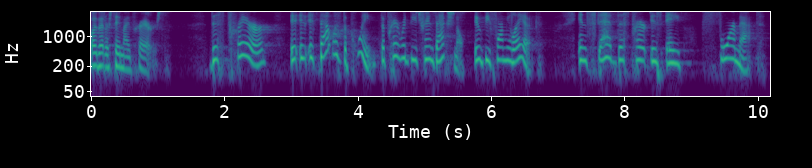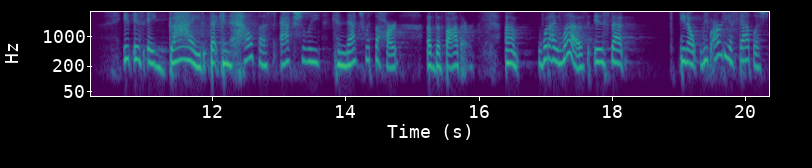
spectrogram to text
well, I better say my prayers. This prayer, if that was the point, the prayer would be transactional, it would be formulaic. Instead, this prayer is a format. It is a guide that can help us actually connect with the heart of the Father. Um, what I love is that you know, we've already established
